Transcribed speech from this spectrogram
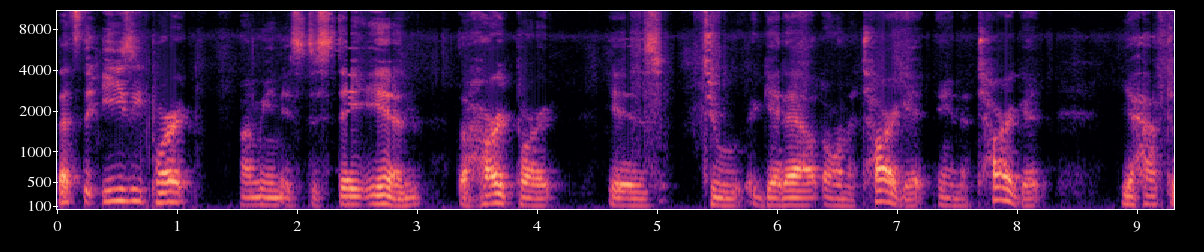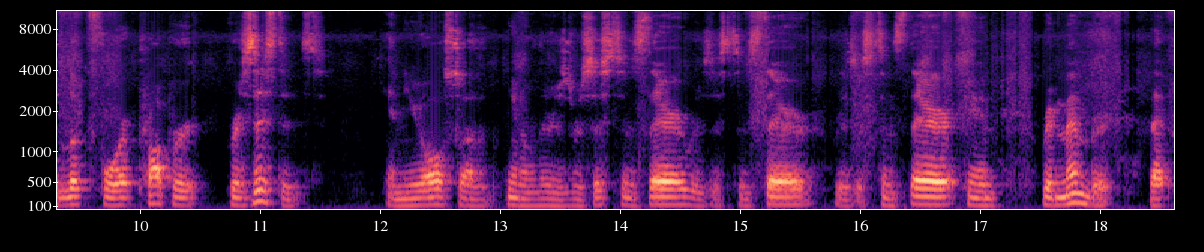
that's the easy part. I mean, it's to stay in. The hard part is to get out on a target and a target you have to look for proper resistance and you also you know there's resistance there resistance there resistance there and remember that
